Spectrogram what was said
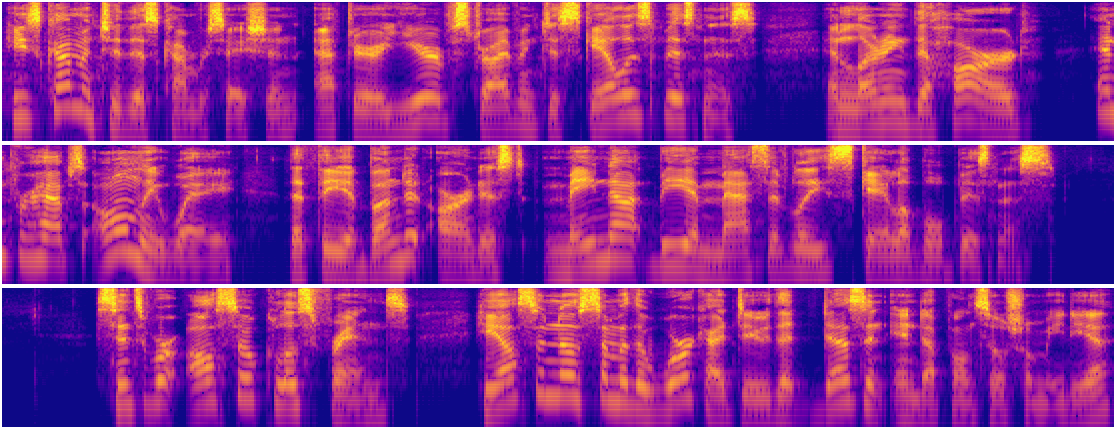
He's come into this conversation after a year of striving to scale his business and learning the hard, and perhaps only way, that the abundant artist may not be a massively scalable business. Since we're also close friends, he also knows some of the work I do that doesn't end up on social media,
